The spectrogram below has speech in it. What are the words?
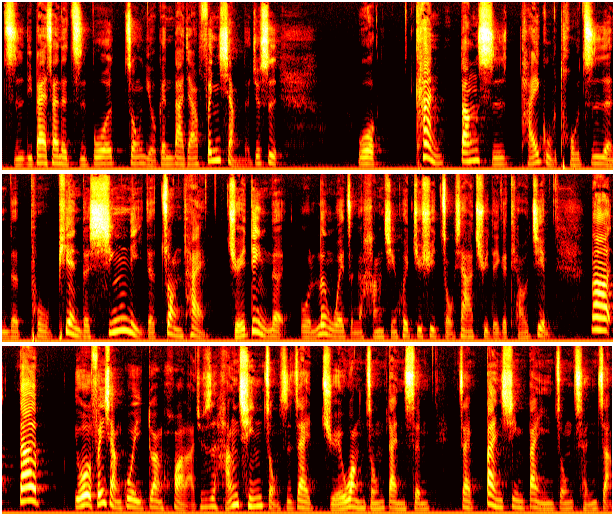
直礼拜三的直播中有跟大家分享的，就是我看当时台股投资人的普遍的心理的状态。决定了，我认为整个行情会继续走下去的一个条件。那大家有分享过一段话啦，就是行情总是在绝望中诞生，在半信半疑中成长，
